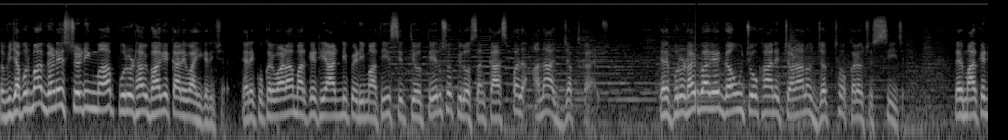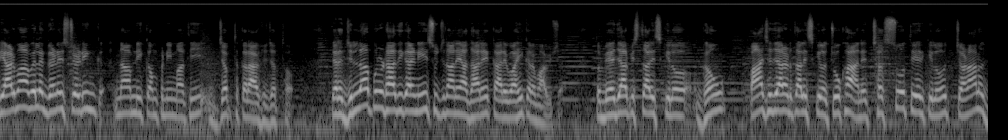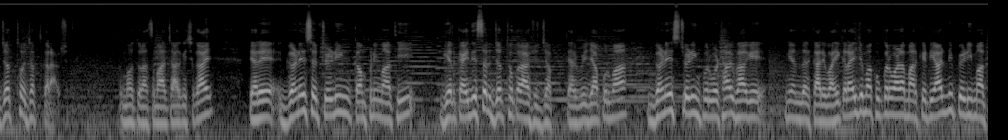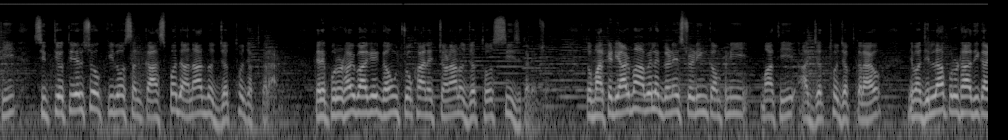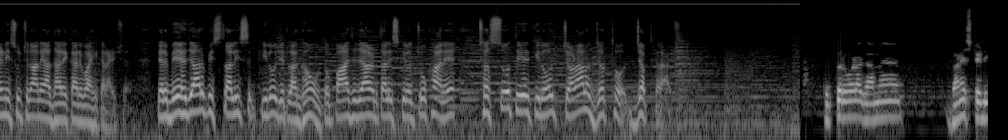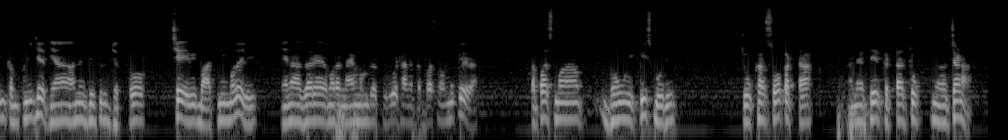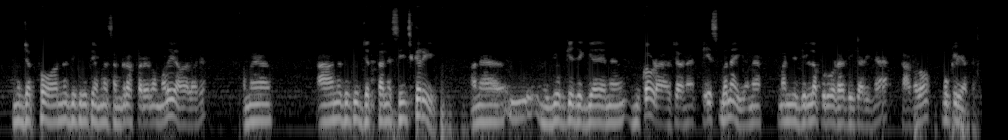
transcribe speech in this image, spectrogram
તો વિજાપુરમાં ગણેશ ટ્રેડિંગમાં પુરવઠા વિભાગે કાર્યવાહી કરી છે. ત્યારે કુકરવાડા માર્કેટ યાર્ડની પેઢીમાંથી સિત્યોતેરસો કિલો શંકાસ્પદ અનાજ જપ્ત કરાયું છે. ત્યારે પુરવઠા વિભાગે ઘઉં, ચોખા અને ચણાનો જથ્થો કર્યો છે સીજ ત્યારે માર્કેટ યાર્ડમાં આવેલ ગણેશ ટ્રેડિંગ નામની કંપનીમાંથી જપ્ત કરાયો છે જથ્થો. ત્યારે જિલ્લા પુરવઠા અધિકારીની સૂચનાને આધારે કાર્યવાહી કરવામાં આવી છે. તો બે હજાર પિસ્તાલીસ કિલો ઘઉં, પાંચ હજાર અડતાલીસ કિલો ચોખા અને છસો તેર કિલો ચણાનો જથ્થો જપ્ત કરાયો તો મહત્વના સમાચાર કહી શકાય. ત્યારે ગણેશ ટ્રેડિંગ કંપનીમાંથી ગેરકાયદેસર જથ્થો કરાયો છે જપ્ત. ત્યારે વિજાપુરમાં ગણેશ ટ્રેડિંગ પુરવઠા વિભાગેની અંદર કાર્યવાહી કરાઈ, જેમાં કુકરવાડા માર્કેટ યાર્ડની પેઢીમાંથી સિત્યોતેરસો કિલો શંકાસ્પદ અનાજનો જથ્થો જપ્ત કરાયો. ત્યારે પુરવઠા વિભાગે ઘઉં, ચોખા અને ચણાનો જથ્થો સીઝ કર્યો છે. તો માર્કેટ યાર્ડમાં આવેલ ગણેશ ટ્રેડિંગ કંપનીમાંથી આ જથ્થો જપ્ત કરાયો, જેમાં જિલ્લા પુરવઠા અધિકારીની સૂચનાને આધારે કાર્યવાહી કરાઈ છે. ત્યારે બે હજાર પિસ્તાલીસ કિલો જેટલા ઘઉં, તો પાંચ હજાર અડતાલીસ કિલો ચોખા અને છસો તેર કિલો ચણાનો જથ્થો જપ્ત કરાયો છે. કુકરવાડા ગામે ગણેશ ટ્રેડિંગ કંપની છે, ત્યાં અનધિકૃત જથ્થો છે એવી બાતમી મળેલી. એના આધારે અમારા નાયબ અમદાર પુરવઠાને તપાસમાં મોકલેલા. તપાસમાં ઘઉં એકવીસ બોરી, ચોખા સો કટ્ટા અને તેર કટ્ટા ચોક ચણા નો જથ્થો અનધિકૃત એમણે સંગ્રહ કરેલો, મળી આવેલો છે. અમે આ અનધિકૃત જથ્થાને સીઝ કરી અને યોગ્ય જગ્યાએ એને મુકવડાયો છે અને કેસ બનાવી અને માન્ય જિલ્લા પુરવઠા અધિકારીને કાગળો મોકલી આપ્યા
